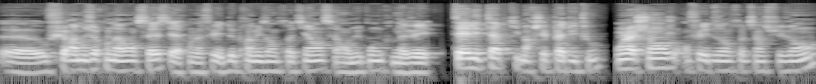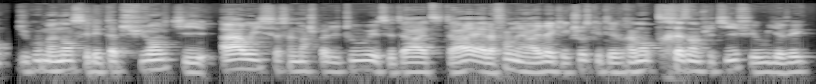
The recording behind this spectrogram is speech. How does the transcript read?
euh, au fur et à mesure qu'on avançait. C'est-à-dire qu'on a fait les deux premiers entretiens, on s'est rendu compte qu'on avait telle étape qui marchait pas du tout. On la change, on fait les deux entretiens suivants. Du coup maintenant c'est l'étape suivante qui, ah oui, ça, ça ne marche pas du tout, etc., etc. Et à la fin on est arrivé à quelque chose qui était vraiment très intuitif et où il y avait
